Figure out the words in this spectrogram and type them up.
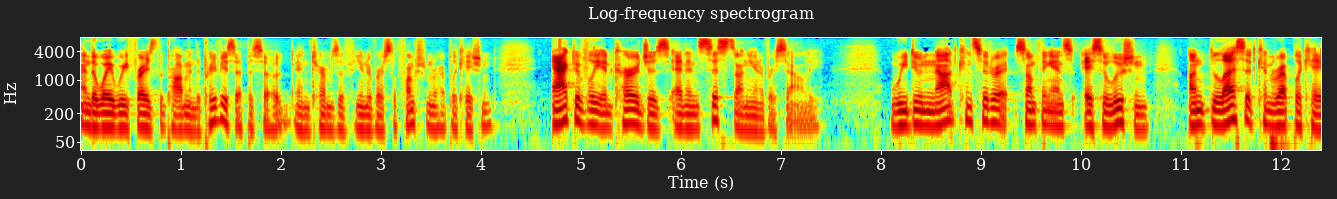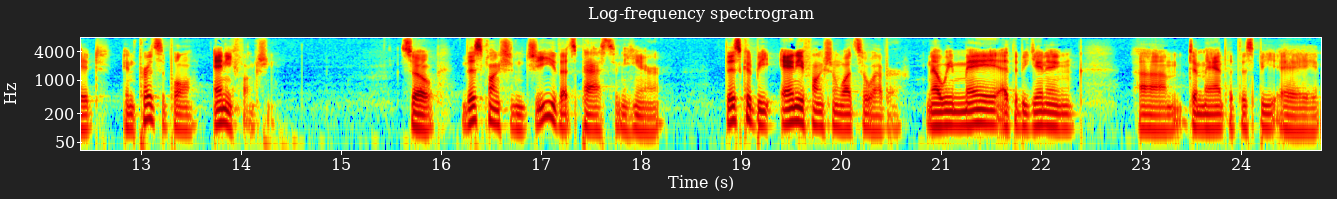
and the way we phrased the problem in the previous episode in terms of universal function replication actively encourages and insists on universality. We do not consider something as a solution unless it can replicate, in principle, any function. So, this function g that's passed in here, this could be any function whatsoever. Now, we may at the beginning um, demand that this be a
